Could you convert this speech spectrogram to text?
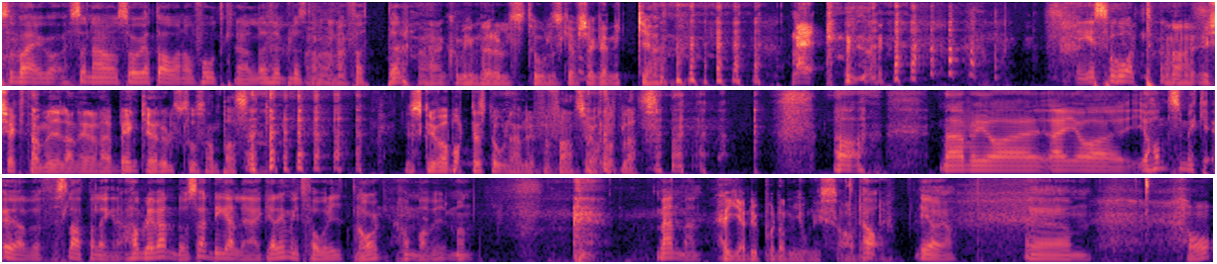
Så, varje gång, så när de sågat av honom fotknölen så plötsligt har han inga fötter. Han kom in med rullstol och ska försöka nicka. Nej! Det är svårt. Ja, ursäkta Milan, är den här bänken rullstolsanpassad? Du skruvar bort en stol här nu för fan så jag får plats. Ja. Nej men jag, nej, jag, jag har inte så mycket över för Zlatan längre. Han blev ändå så delägare i mitt favoritlag, Hammarby. Men, men, men. Hejar du på dem Jonis? Ja, det Ja, gör du. det gör jag. Ehm, Ja.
